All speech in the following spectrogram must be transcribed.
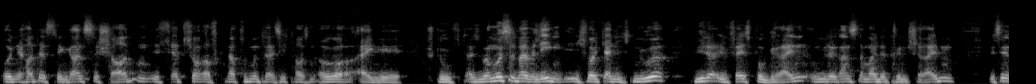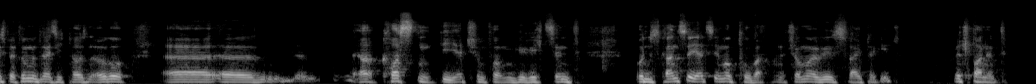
Und er hat jetzt den ganzen Schaden, ist jetzt schon auf knapp 35.000 Euro eingestuft. Also man muss es mal überlegen. Ich wollte ja nicht nur wieder in Facebook rein und wieder ganz normal da drin schreiben. Wir sind jetzt bei 35.000 Euro äh, äh, ja, Kosten, die jetzt schon vom Gericht sind. Und das Ganze jetzt im Oktober. Und jetzt schauen wir mal, wie es weitergeht. Wird spannend.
